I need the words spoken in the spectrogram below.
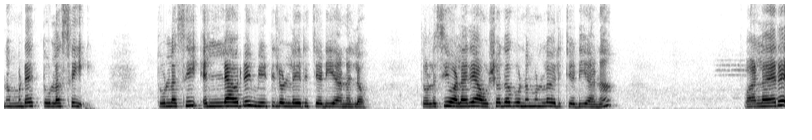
നമ്മുടെ തുളസി. തുളസി എല്ലാവരുടെയും വീട്ടിലുള്ള ഒരു ചെടിയാണല്ലോ. തുളസി വളരെ ഔഷധ ഗുണമുള്ള ഒരു ചെടിയാണ്. വളരെ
